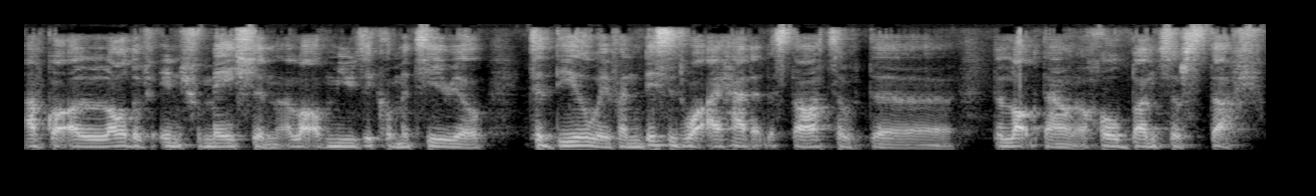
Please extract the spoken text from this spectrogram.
I've got a lot of information, a lot of musical material to deal with. And this is what I had at the start of the, the lockdown, a whole bunch of stuff.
